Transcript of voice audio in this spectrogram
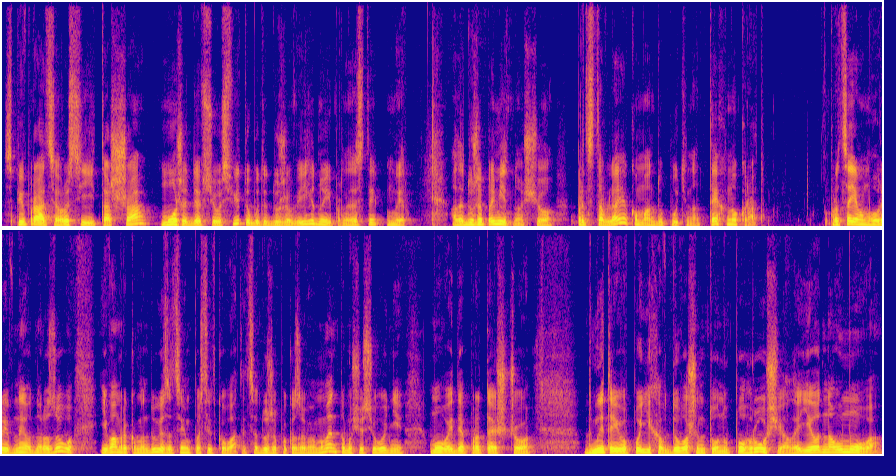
співпраця Росії та США може для всього світу бути дуже вигідною і принести мир. Але дуже примітно, що представляє команду Путіна технократ. Про це я вам говорив неодноразово і вам рекомендую за цим послідкувати. Це дуже показовий момент, тому що сьогодні мова йде про те, що Дмитрієв поїхав до Вашингтону по гроші, але є одна умова:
